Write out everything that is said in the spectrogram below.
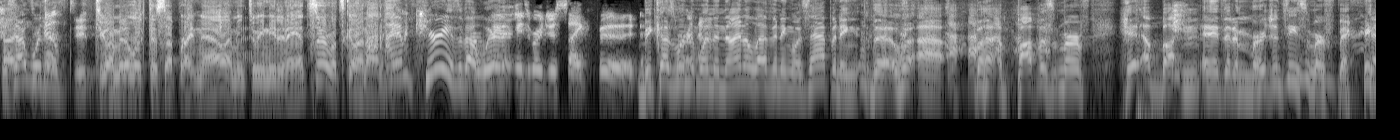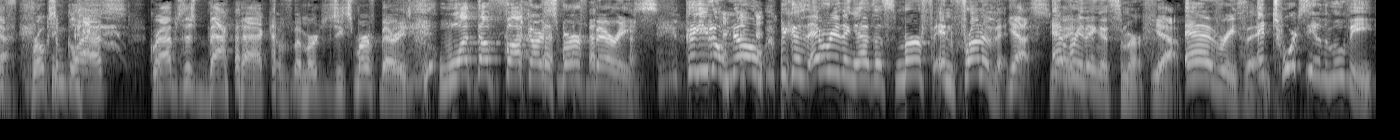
that where they're? Do you want me to look this up right now? I mean, do we need an answer? What's going on I here? am curious about where. They, Berries were just like food. because when Or when the 9/11ing was happening, the uh, Papa Smurf hit a button and it's an emergency Smurf berries. Yeah, broke some glass. grabs this backpack of emergency Smurf berries. What the fuck are Smurf berries? Because you don't know, because everything has a Smurf in front of it. Yes. Yeah, everything yeah. is Smurf. Yeah. everything. And towards the end of the movie,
